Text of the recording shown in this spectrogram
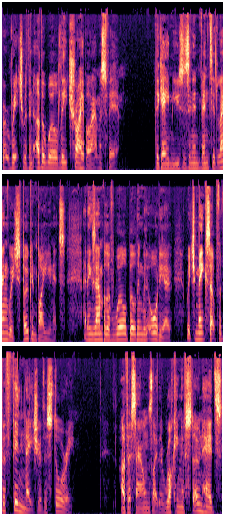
but rich with an otherworldly tribal atmosphere. The game uses an invented language spoken by units, an example of world building with audio which makes up for the thin nature of the story. Other sounds like the rocking of stone heads,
